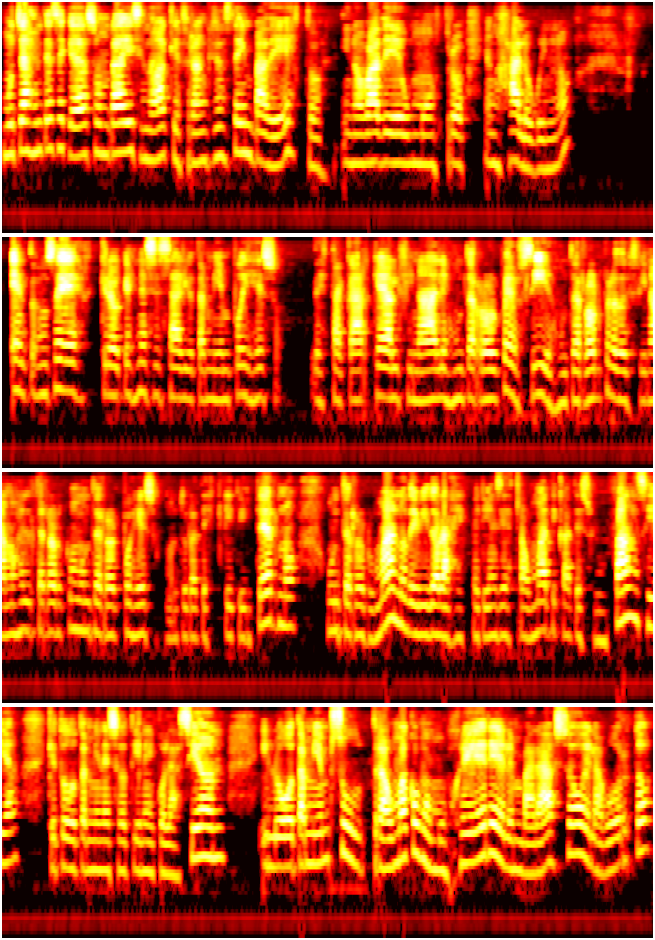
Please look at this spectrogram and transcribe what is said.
mucha gente se queda asombrada diciendo ah, que Frankenstein va de esto y no va de un monstruo en Halloween, ¿no? Entonces creo que es necesario también pues eso, destacar que al final es un terror, pero sí, es un terror, pero definamos el terror como un terror, pues eso, como has descrito, interno, un terror humano debido a las experiencias traumáticas de su infancia, que todo también eso tiene colación, y luego también su trauma como mujer, el embarazo, el aborto,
